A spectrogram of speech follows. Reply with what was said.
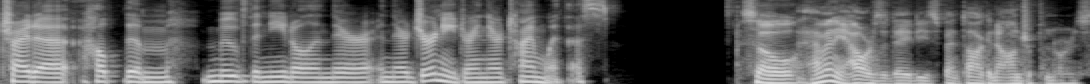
try to help them move the needle in their in their journey during their time with us. So, how many hours a day do you spend talking to entrepreneurs?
